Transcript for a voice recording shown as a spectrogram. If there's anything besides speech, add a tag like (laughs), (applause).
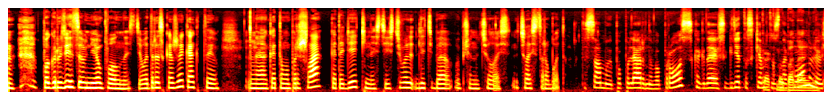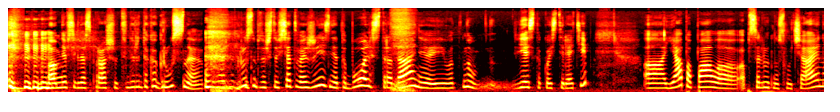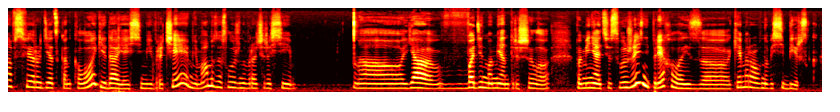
(laughs) погрузиться в нее полностью. Вот расскажи, как ты э, к этому пришла, к этой деятельности, из чего для тебя вообще началась, началась эта работа? Это самый популярный вопрос, когда я где-то с кем-то банально. знакомлюсь, а у меня всегда спрашивают, ты, наверное, такая грустная. Ты, наверное, грустная, потому что вся твоя жизнь — это боль, страдания, и вот, ну, есть такой стереотип. А, Я попала абсолютно случайно в сферу детской онкологии. Да, я из семьи врачей, меня мама заслуженный врач России. А, Я в один момент решила поменять всю свою жизнь приехала из э, Кемерово в Новосибирск.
